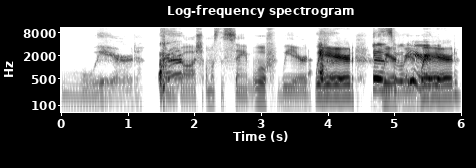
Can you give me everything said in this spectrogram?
Weird. Oh my gosh, almost the same. Oof, weird, weird, It's weird, weird, weird. weird.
